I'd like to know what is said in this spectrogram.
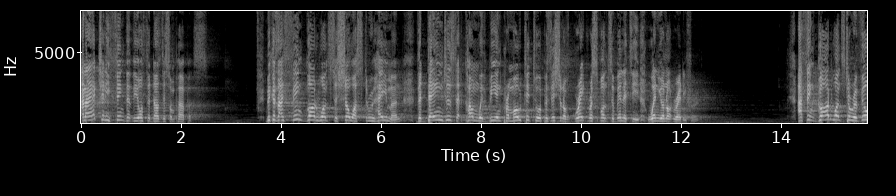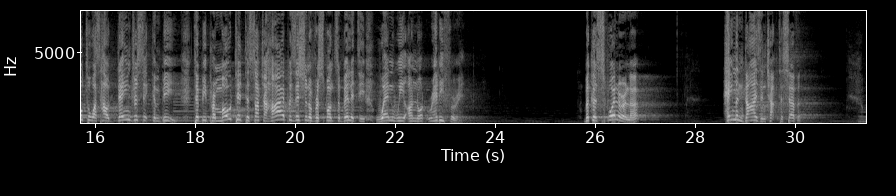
And I actually think that the author does this on purpose. Because I think God wants to show us through Haman the dangers that come with being promoted to a position of great responsibility when you're not ready for it. I think God wants to reveal to us how dangerous it can be to be promoted to such a high position of responsibility when we are not ready for it. Because, spoiler alert, Haman dies in chapter 7.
